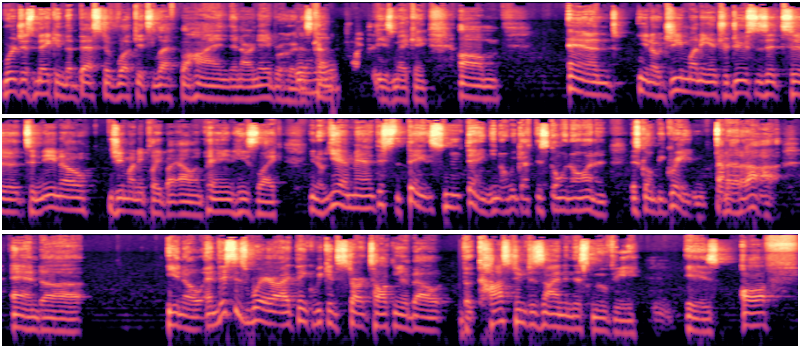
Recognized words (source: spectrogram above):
we're just making the best of what gets left behind in our neighborhood is kind of Mm-hmm. the point that he's making. Um and you know, G Money introduces it to to Nino. G Money played by Allen Payne. He's like, you know, yeah, man, this is the thing. This is a new thing. You know, we got this going on, and it's gonna be great. And da da. da. And uh, you know, and this is where I think we can start talking about the costume design in this movie is off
